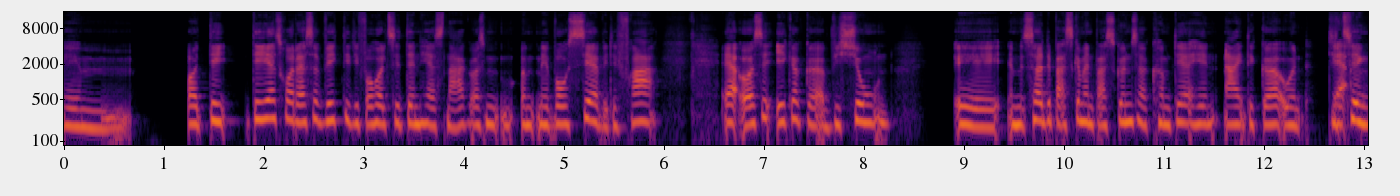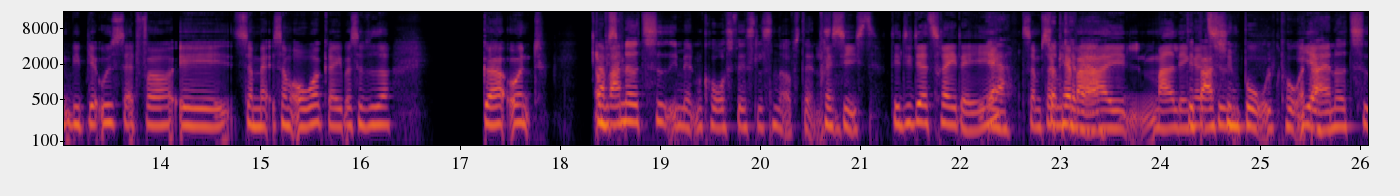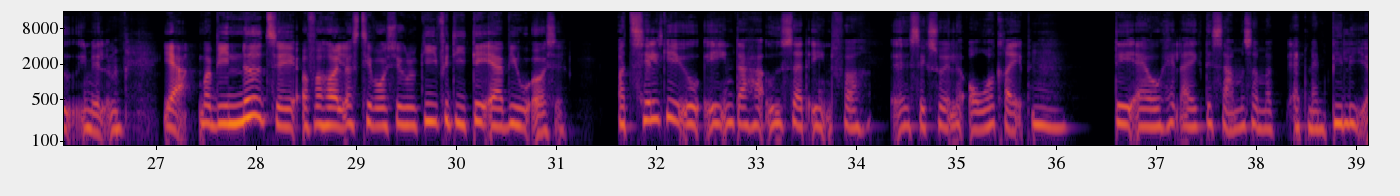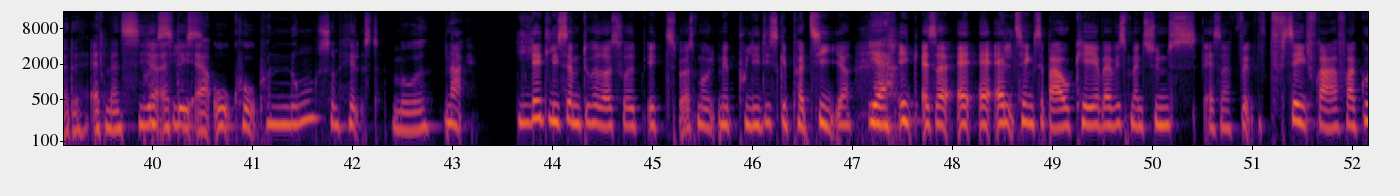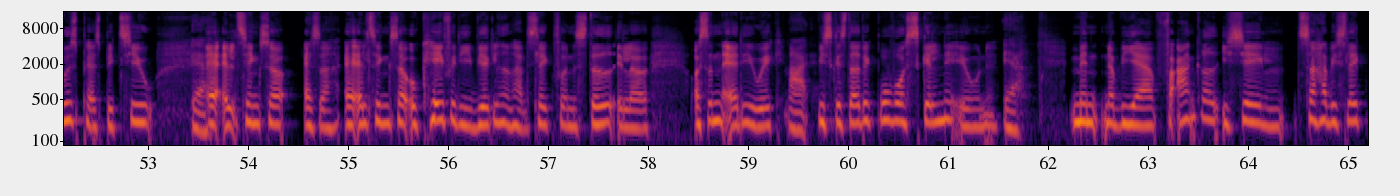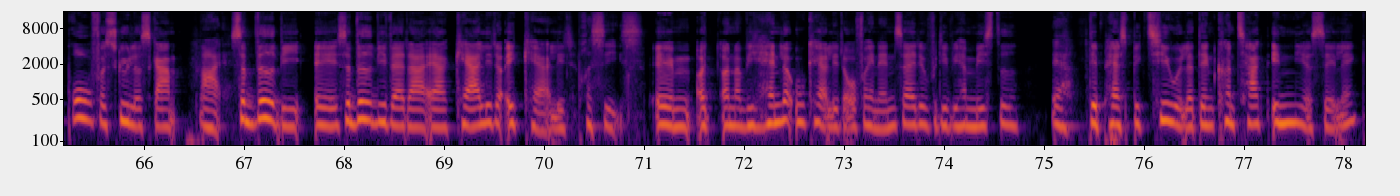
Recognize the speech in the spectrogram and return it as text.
Øhm, og det, det, jeg tror, der er så vigtigt i forhold til den her snak, også med, med hvor ser vi det fra, er også ikke at gøre vision. Øh, jamen, så er det bare, skal man bare skynde sig at komme derhen. Nej, det gør ondt. De Ja. ting, vi bliver udsat for, øh, som, som overgreb og så videre, gør ondt. Der Og var skal- noget tid imellem korsfæstelsen og opstandelsen. Præcis. Det er de der tre dage, Ja, ja, som så som kan, kan vare meget Det længere er bare tid. symbol på, at Ja. der er noget tid imellem. Ja, hvor vi er nødt til at forholde os til vores psykologi, fordi det er vi jo også. At tilgive en, der har udsat en for øh, seksuelle overgreb, Mm. det er jo heller ikke det samme som, at, at man billiger det. At man siger, Præcis. at det er ok på nogen som helst måde. Nej. Lidt ligesom du havde også fået et spørgsmål med politiske partier. Ja, Ikke? Altså, er, er alting så bare okay? Og hvad hvis man synes, altså set fra, fra Guds perspektiv, Ja. er, alting så, altså, er alting så okay, fordi i virkeligheden har det slet ikke fundet sted? Eller, og sådan er det jo ikke. Nej. Vi skal stadigvæk bruge vores skældne evne. ja, Men når vi er forankret i sjælen, så har vi slet ikke brug for skyld og skam. nej, Så ved vi, øh, så ved vi hvad der er kærligt og ikke kærligt. præcis. Øhm, og, og når vi handler ukærligt over for hinanden, så er det jo, fordi vi har mistet Ja, det perspektiv eller den kontakt inden i os selv. Ikke?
